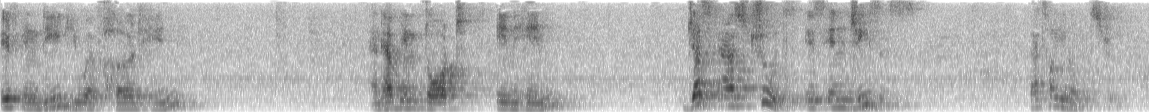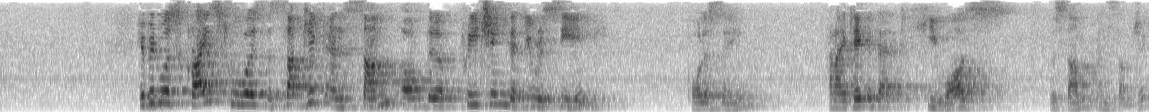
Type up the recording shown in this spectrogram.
If indeed you have heard Him and have been taught in Him, just as truth is in Jesus. That's how you know it's true. If it was Christ who was the subject and sum of the preaching that you received, Paul is saying, and I take it that he was the sum and subject.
